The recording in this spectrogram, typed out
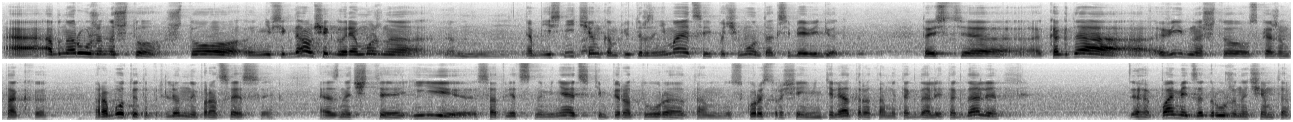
А, обнаружено что? Что не всегда, вообще говоря, можно объяснить, чем компьютер занимается и почему он так себя ведет. То есть, э, когда видно, что, скажем так, работают определенные процессы, э, значит, и, соответственно, меняется температура, там, скорость вращения вентилятора там, и так далее, и так далее, э, память загружена чем-то.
